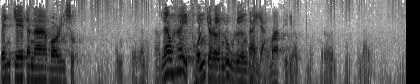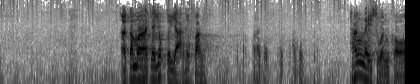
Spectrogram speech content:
เป็นเจตนาบริสุทธิ์ แล้วให้ผลเจริญรุ่งเรืองได้อย่างมากทีเดียวอาตมาจะยกตัวอย่างให้ฟัง ทั้งในส่วนของ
